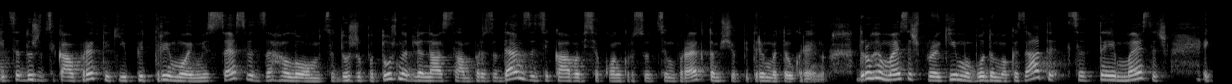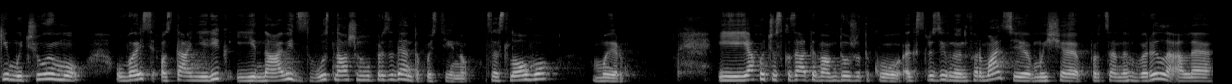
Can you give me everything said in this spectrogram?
І це дуже цікавий проект, який підтримує міс Всесвіт загалом. Це дуже потужно для нас. Сам президент зацікавився конкурсу цим проектом, щоб підтримати Україну. Другий меседж, про який ми будемо казати, це той меседж, який ми чуємо увесь останній рік, і навіть з вуст нашого президента постійно. Це слово мир. І я хочу сказати вам дуже таку ексклюзивну інформацію. Ми ще про це не говорили, але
